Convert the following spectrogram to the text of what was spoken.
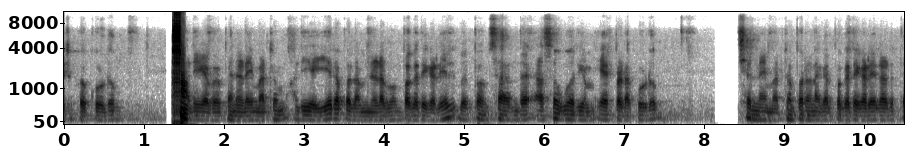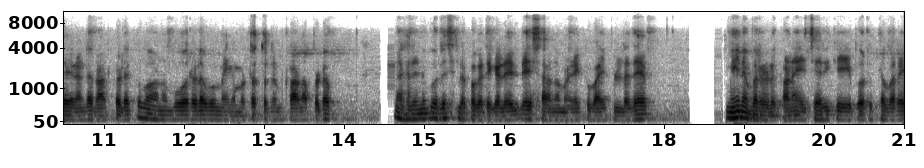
இருக்கக்கூடும். அதிக வெப்பநிலை மற்றும் அதிக ஈரப்பதம் நிலவும் பகுதிகளில் வெப்பம் சார்ந்த அசௌகரியம் ஏற்படக்கூடும். சென்னை மற்றும் புறநகர் பகுதிகளில் அடுத்த இரண்டு நாட்களுக்கு வானம் ஓரளவு மேகமூட்டத்துடன் காணப்படும். நகரின் ஒரு சில பகுதிகளில் லேசான மழைக்கு வாய்ப்புள்ளது. மீனவர்களுக்கான எச்சரிக்கையை பொறுத்தவரை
